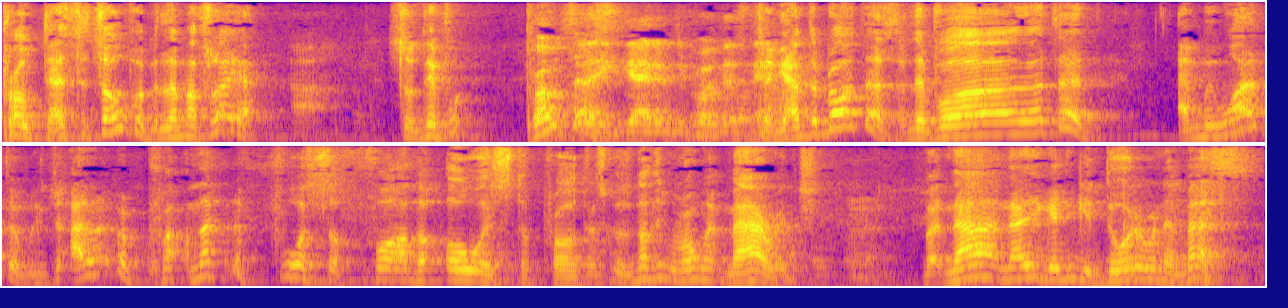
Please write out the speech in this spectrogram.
protests, it's over. Lemafleya. So therefore, protest. So they get him to protest So now. you have to protest, and therefore uh, that's it. And we want them. I don't have a pro- I'm not going to force a father always to protest because there's nothing wrong with marriage. But now, now you're getting your daughter in a mess,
